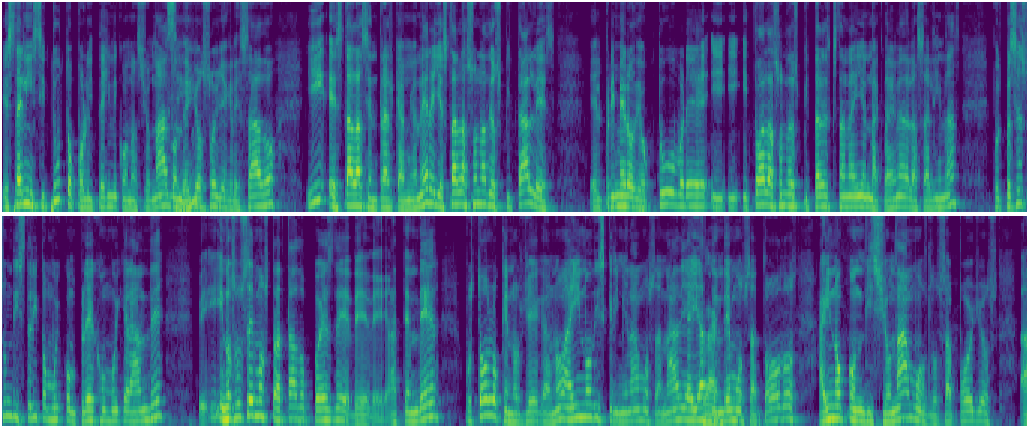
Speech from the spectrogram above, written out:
Está el Instituto Politécnico Nacional, donde Sí. yo soy egresado. Y está la central camionera y está la zona de hospitales. El primero de octubre y, y, y toda la zona de hospitales que están ahí en Magdalena de las Salinas. Pues, pues es un distrito muy complejo, muy grande. Y nosotros hemos tratado pues de, de- de atender pues todo lo que nos llega, ¿no? Ahí no discriminamos a nadie, ahí Claro. atendemos a todos, ahí no condicionamos los apoyos a,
